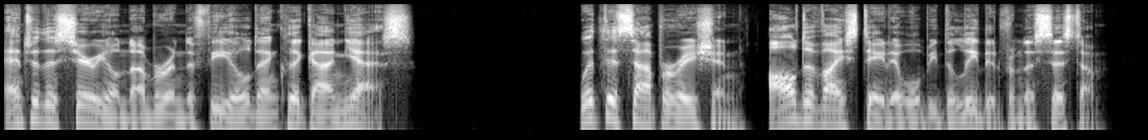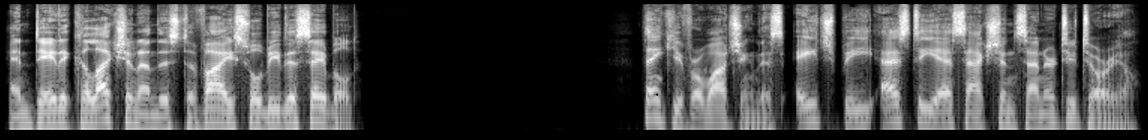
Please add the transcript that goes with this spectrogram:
enter the serial number in the field and click on Yes. With this operation, all device data will be deleted from the system, and data collection on this device will be disabled. Thank you for watching this HP SDS Action Center tutorial.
